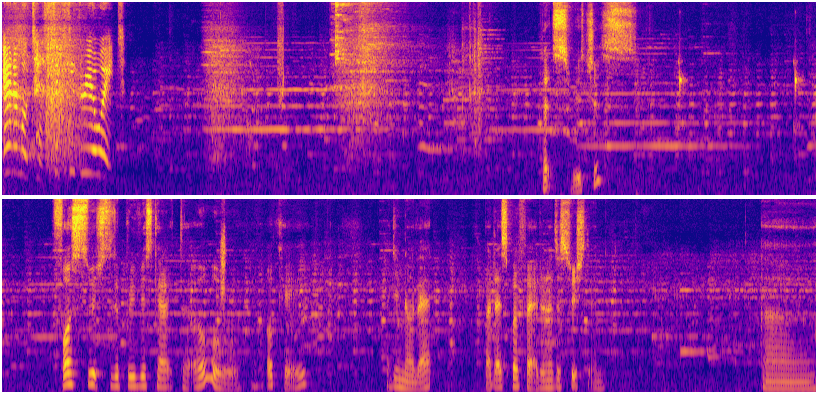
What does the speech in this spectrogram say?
Animal test 6308. That switches? Force switch to the previous character. Oh, okay. I didn't know that. But that's perfect. I don't have to switch then. Uh,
